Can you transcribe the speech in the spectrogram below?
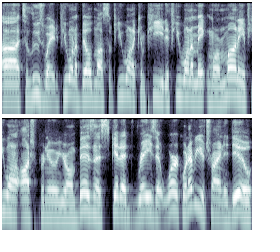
uh, to lose weight, if you want to build muscle, if you want to compete, if you want to make more money, if you want to entrepreneur your own business, get a raise at work, whatever you're trying to do,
